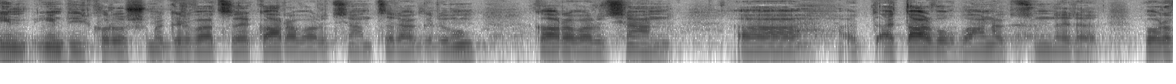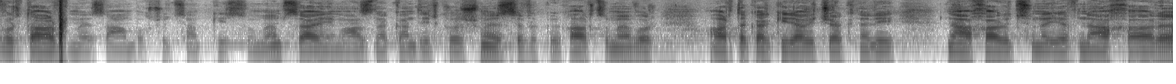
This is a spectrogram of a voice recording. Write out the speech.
իմ իմ դիրքորոշումը գրված է կառավարության ծրագրում կառավարության այդ տարվող բանակցությունները, որը որ տարվում է, ամբողջությամբ կիսում եմ, սա իմ անձնական դիրքորոշումը, ես կարծում եմ, որ արտակարգ իրավիճակների նախարարությունը եւ նախարարը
